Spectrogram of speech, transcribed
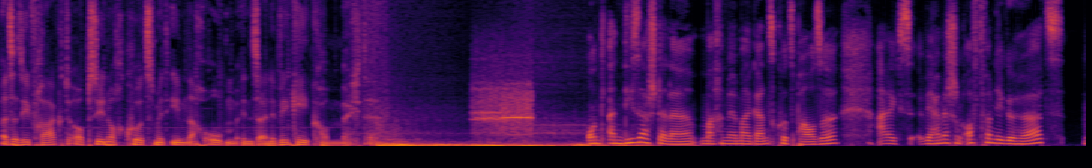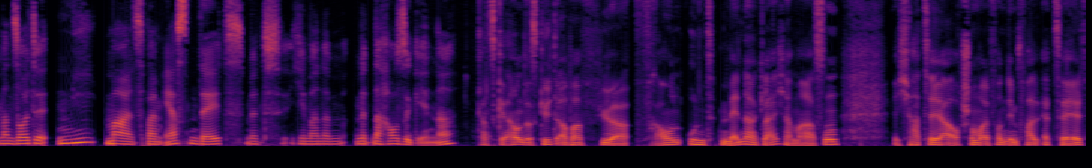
als er sie fragt, ob sie noch kurz mit ihm nach oben in seine WG kommen möchte. Und an dieser Stelle machen wir mal ganz kurz Pause. Alex, wir haben ja schon oft von dir gehört, man sollte niemals beim ersten Date mit jemandem mit nach Hause gehen, ne? Ganz genau, und das gilt aber für Frauen und Männer gleichermaßen. Ich hatte ja auch schon mal von dem Fall erzählt,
